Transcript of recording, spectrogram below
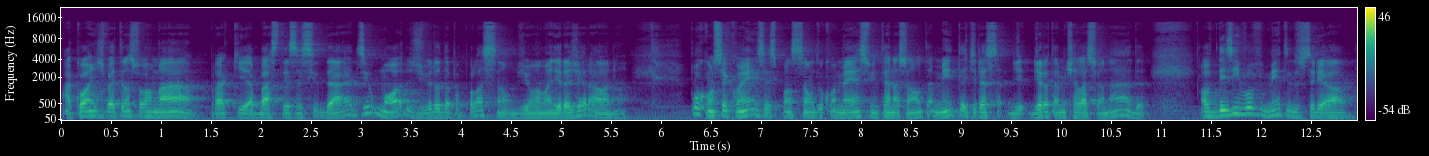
a qual a gente vai transformar para que abasteça cidades e o modo de vida da população, de uma maneira geral. Né? Por consequência, a expansão do comércio internacional também está diretamente relacionada ao desenvolvimento industrial,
